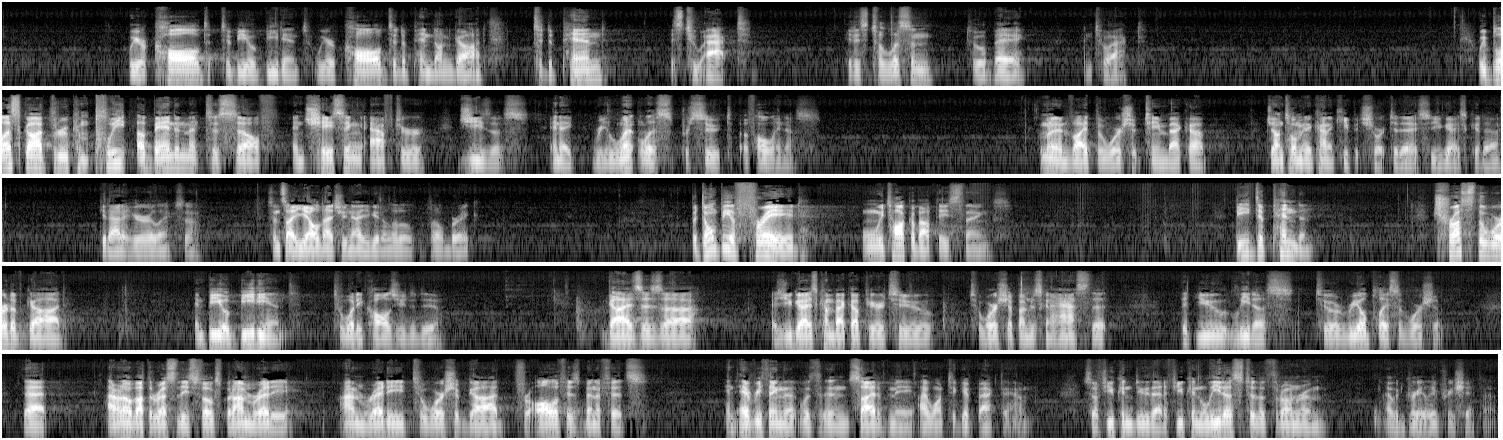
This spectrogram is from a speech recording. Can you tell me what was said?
We are called to be obedient. We are called to depend on God. To depend is to act. It is to listen, to obey, and to act. We bless God through complete abandonment to self and chasing after Jesus in a relentless pursuit of holiness. I'm going to invite the worship team back up. John told me to kind of keep it short today so you guys could uh, get out of here early. So since I yelled at you, now you get a little, little break. But don't be afraid when we talk about these things. Be dependent Trust the Word of God and be obedient to what He calls you to do. Guys, as, uh, as you guys come back up here to, to worship, I'm just going to ask that, that you lead us to a real place of worship. That I don't know about the rest of these folks, but I'm ready. I'm ready to worship God for all of His benefits and everything that was inside of me, I want to give back to Him. So if you can do that, if you can lead us to the throne room I would greatly appreciate that.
